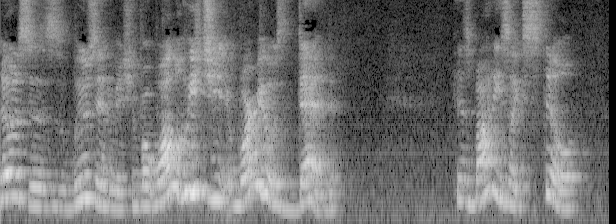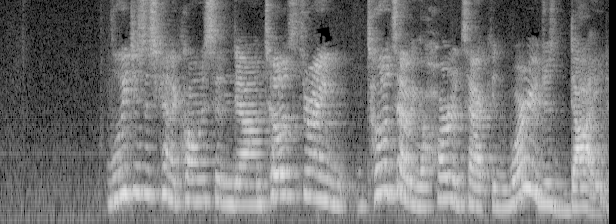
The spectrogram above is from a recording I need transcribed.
I didn't notice his lose animation, but Waluigi, Wario is dead. His body's like still. Luigi's just kind of calmly sitting down. Toad's throwing, Toad's having a heart attack, and Wario just died.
